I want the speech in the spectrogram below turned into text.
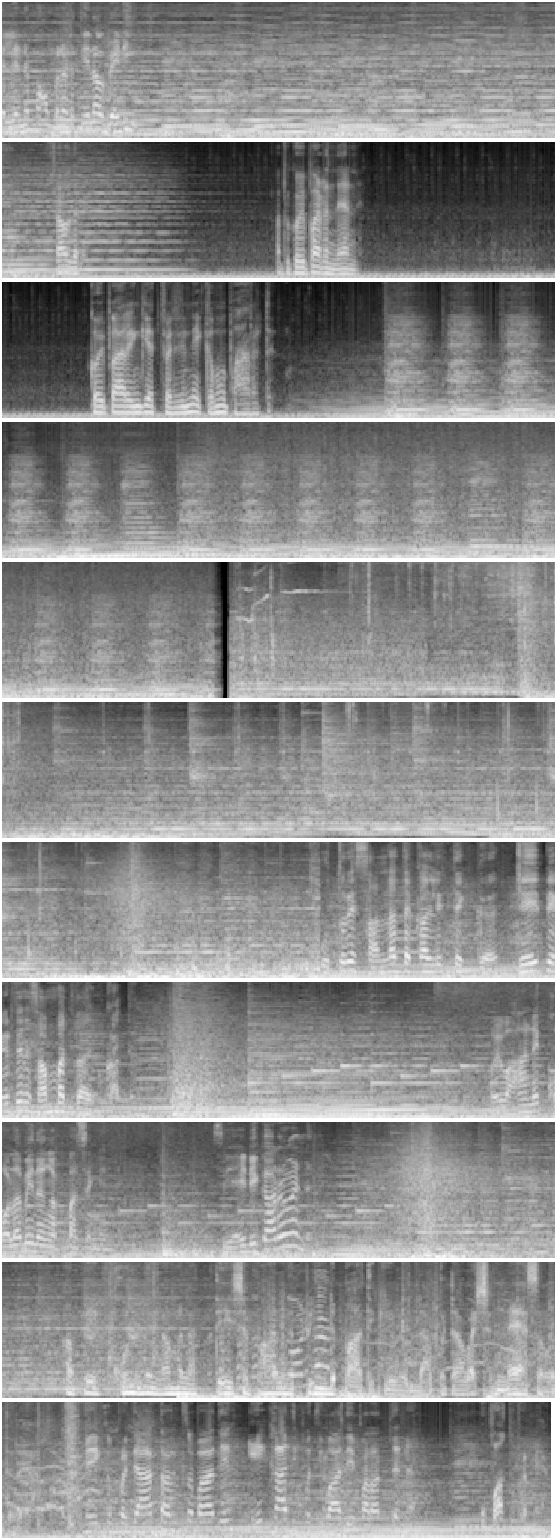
එල්ලෙන්න පහඹලට තියෙනවා වැඩි. සෞදර අපි කොයි පාටන් දයන්න කොයි පාරෙන්ගියත් වැරෙන එකම පාරට. උතුරේ සන්නද්ධ කල්ලිත් එක්ක ජේප එකට තියෙන සම්බන්ධතාවය මොකක්ද? ඔය වාහනේ කොළමිනඟ පසගෙන්නේ සියිඩිකාරු වෙන්න අපේ කොන්න නමලත් දේශපාලන පින්ඩ පාතිකවවෙල්ල අපට අවශ්‍ය නෑ සවදරය. මේක ප්‍රජාතන්ත්‍රවාදයෙන් ඒකාධිපතිවාදය පරත්වන උපක්‍රමයක්.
